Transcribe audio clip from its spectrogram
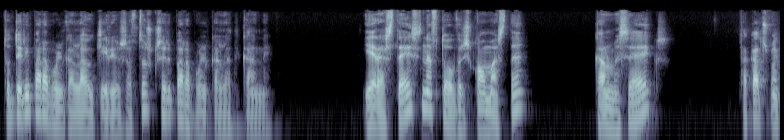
Το τηρεί πάρα πολύ καλά ο κύριος αυτός, ξέρει πάρα πολύ καλά τι κάνει. Οι εραστές είναι αυτό. Βρισκόμαστε, κάνουμε σεξ, θα κάτσουμε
